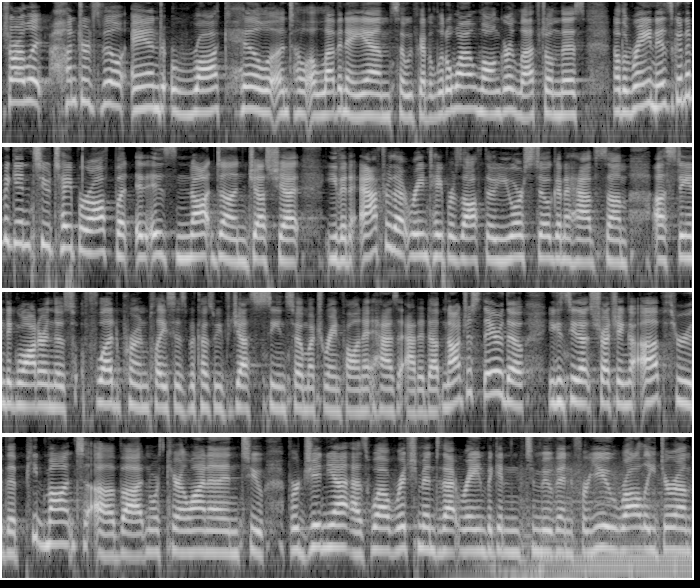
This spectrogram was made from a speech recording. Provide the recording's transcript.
Charlotte, Huntersville, and Rock Hill until 11 a.m. So we've got a little while longer left on this. Now, the rain is going to begin to taper off, but it is not done just yet. Even after that rain tapers off, though, you are still going to have some uh, standing water in those flood-prone places because we've just seen so much rainfall, and it has added up. Not just there, though. You can see that stretching up through the Piedmont Of uh, North Carolina into Virginia as well. Richmond, that rain beginning to move in for you. Raleigh, Durham,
